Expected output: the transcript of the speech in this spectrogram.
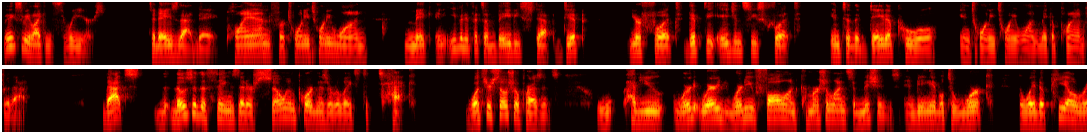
What do you think it's going to be like in three years? Today's that day. Plan for 2021 make and even if it's a baby step dip your foot dip the agency's foot into the data pool in 2021 make a plan for that. That's th- those are the things that are so important as it relates to tech. What's your social presence have you where where where do you fall on commercial line submissions and being able to work the way the PL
